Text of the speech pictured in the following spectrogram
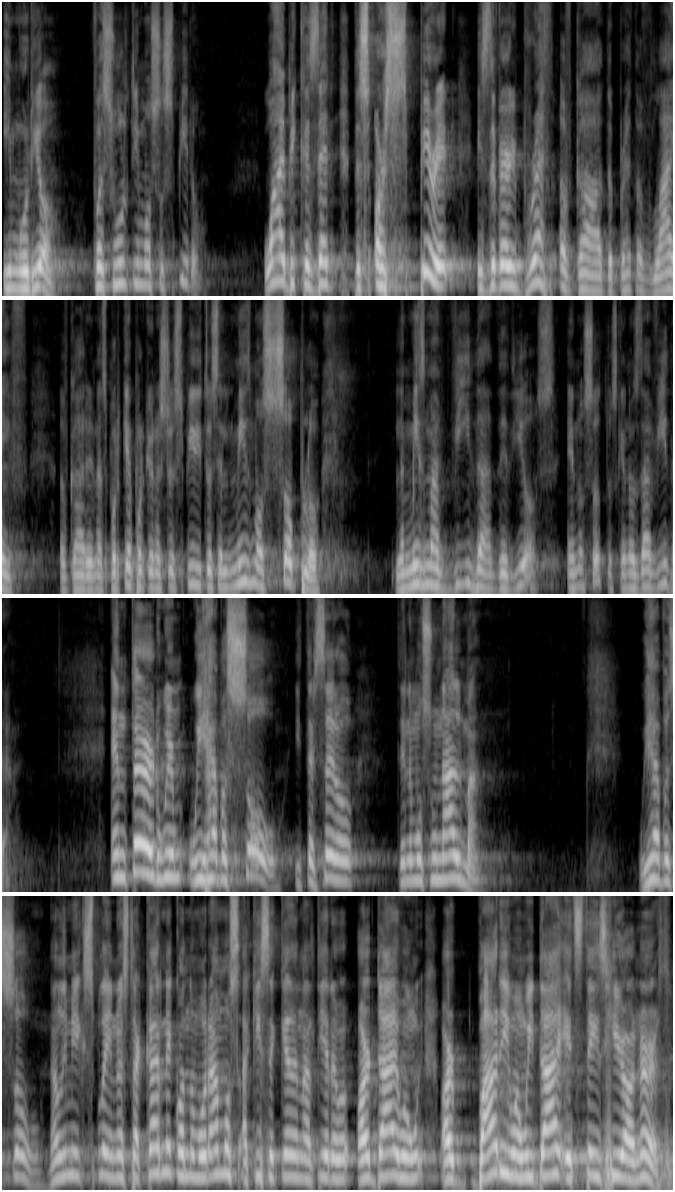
Y murió. Fue su último suspiro. Why? Because that this, our spirit is the very breath of God, the breath of life of God in us. ¿Por qué? Porque nuestro espíritu es el mismo soplo, la misma vida de Dios en nosotros, que nos da vida. And third, we have a soul. Y tercero, tenemos un alma. We have a soul. Now let me explain. Nuestra carne cuando moramos aquí se queda en la tierra. Our die when we, our body when we die it stays here on earth.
